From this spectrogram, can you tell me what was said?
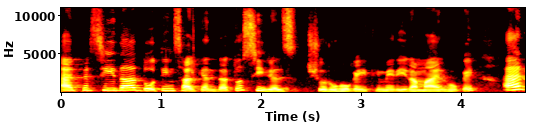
and फिर सीधा दो तीन साल के अंदर तो सीरियल्स शुरू हो गई थी मेरी रामायण हो गई. एंड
